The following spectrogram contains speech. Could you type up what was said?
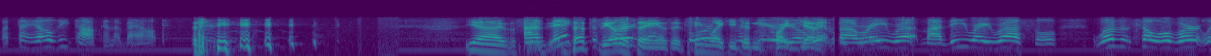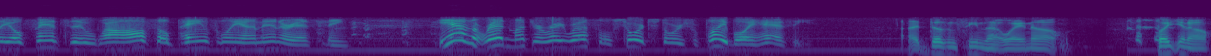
What the hell's he talking about? yeah, Uh, that's the other thing is it seemed like he didn't quite get it. By Ray Ru- by D. Ray Russell wasn't so overtly offensive while also painfully uninteresting. He hasn't read much of Ray Russell's short stories for Playboy, has he? It doesn't seem that way, no. But you know,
